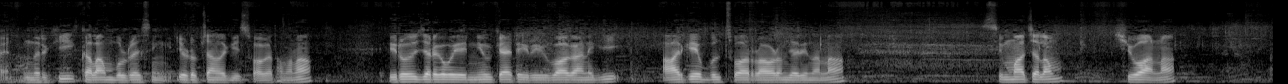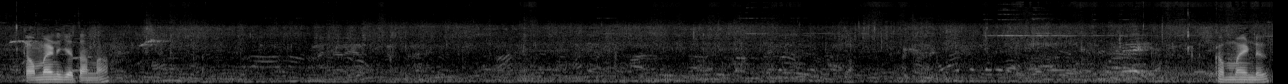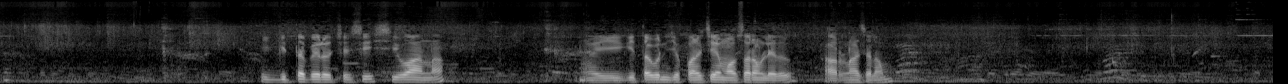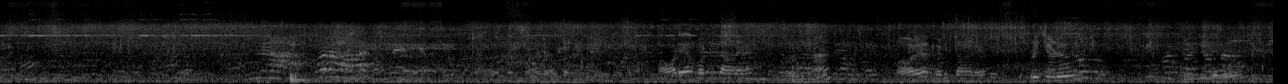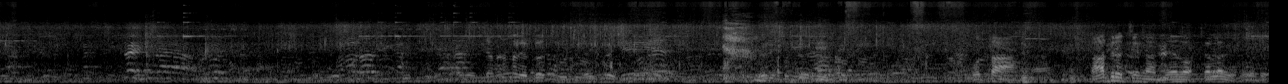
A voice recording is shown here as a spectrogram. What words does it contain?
Hi అందరికీ Kalam bull racing YouTube ఛానల్కి స్వాగతం అన్న ఈరోజు జరగబోయే న్యూ కేటగిరీ విభాగానికి ఆర్కే బుల్స్ వారు రావడం జరిగిందన్న. సింహాచలం శివ అన్న. కంబైండ్ చేత అన్న. కంబైండ్ ఈ గిత్త పేరు వచ్చేసి శివ అన్న. ఈ గిత్త గురించి పరిచయం అవసరం లేదు. అరుణాచలం. కొత్త రాత్రి వచ్చింది ఏదో తెల్లది ఒకటి.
